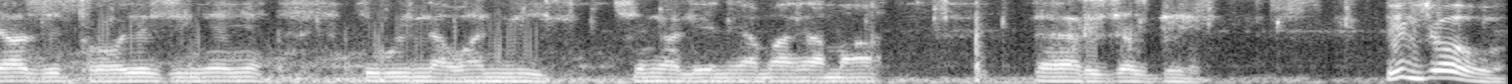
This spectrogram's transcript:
yazi draw ezinyenye iwina 1-0 njengaleni yama yama eh, Richards Bay Big Joe,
